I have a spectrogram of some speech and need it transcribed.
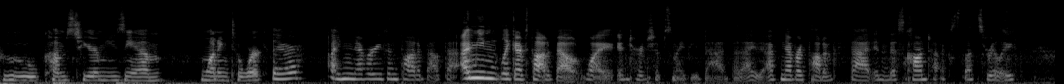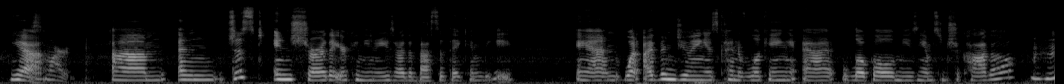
who comes to your museum wanting to work there I never even thought about that. I mean, like I've thought about why internships might be bad, but I, I've never thought of that in this context. That's really yeah smart. um, and just ensure that your communities are the best that they can be. And what I've been doing is kind of looking at local museums in Chicago Mm-hmm.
